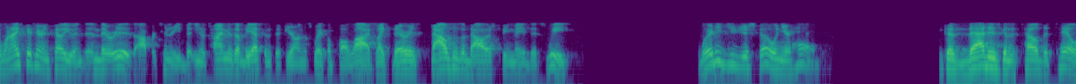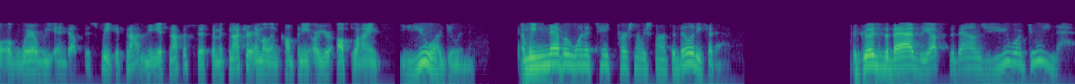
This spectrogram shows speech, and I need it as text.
when I sit here and tell you, and, and there is opportunity that, you know, time is of the essence if you're on this Wake Up Call Live. Like there is thousands of dollars to be made this week. Where did you just go in your head? Because that is going to tell the tale of where we end up this week. It's not me. It's not the system. It's not your MLM company or your upline. You are doing it. And we never want to take personal responsibility for that. The goods, the bads, the ups, the downs, you are doing that.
